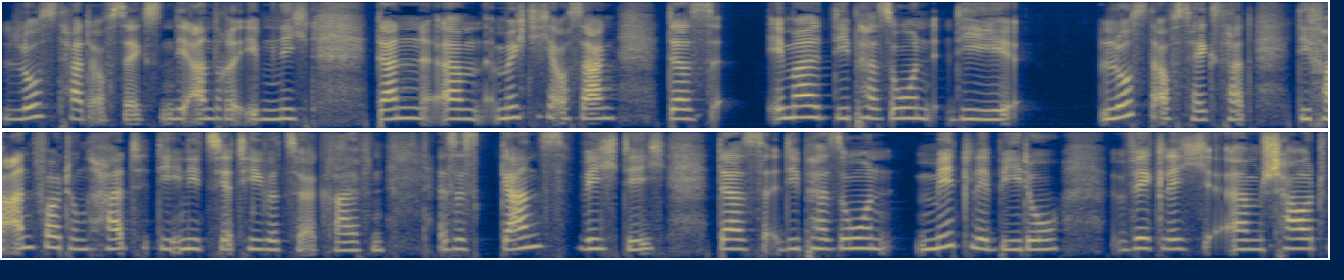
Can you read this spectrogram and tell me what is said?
Lust hat auf Sex und die andere eben nicht, dann ähm, möchte ich auch sagen, dass immer die Person, die Lust auf Sex hat, die Verantwortung hat, die Initiative zu ergreifen. Es ist ganz wichtig, dass die Person mit Libido wirklich ähm, schaut,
